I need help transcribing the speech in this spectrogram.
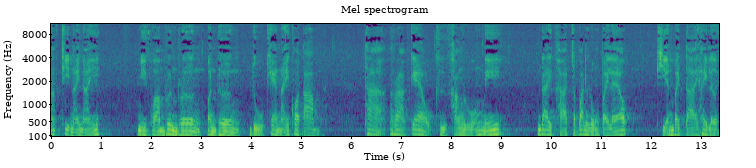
ณที่ไหนไหน มีความรื่นเริงบันเทิงอยู่แค่ไหนก็ตาม ถ้ารากแก้วคือคังหลวงนี้ ได้ขาดจะบั้นลงไปแล้ว เขียนใบตายให้เลย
